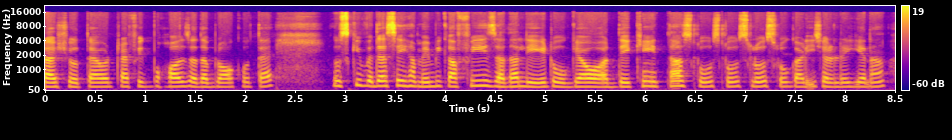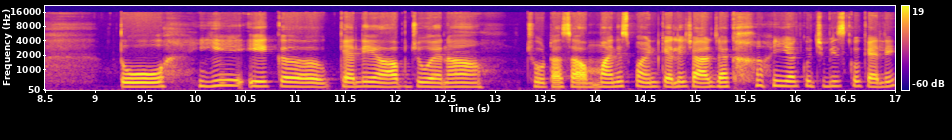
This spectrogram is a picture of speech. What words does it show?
रश होता है और ट्रैफ़िक बहुत ज़्यादा ब्लॉक होता है। उसकी वजह से हमें भी काफ़ी ज़्यादा लेट हो गया और देखें इतना स्लो स्लो स्लो स्लो गाड़ी चल रही है ना। तो ये एक कह लें आप जो है ना छोटा सा माइनस पॉइंट कह लें शारजा का या कुछ भी इसको कह लें,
